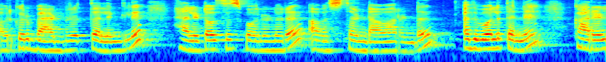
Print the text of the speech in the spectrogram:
അവർക്കൊരു ബാഡ് ബ്രത്ത് അല്ലെങ്കിൽ ഹാലിറ്റോസിസ് പോലുള്ളൊരു അവസ്ഥ ഉണ്ടാവാറുണ്ട്. അതുപോലെ തന്നെ കരൾ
